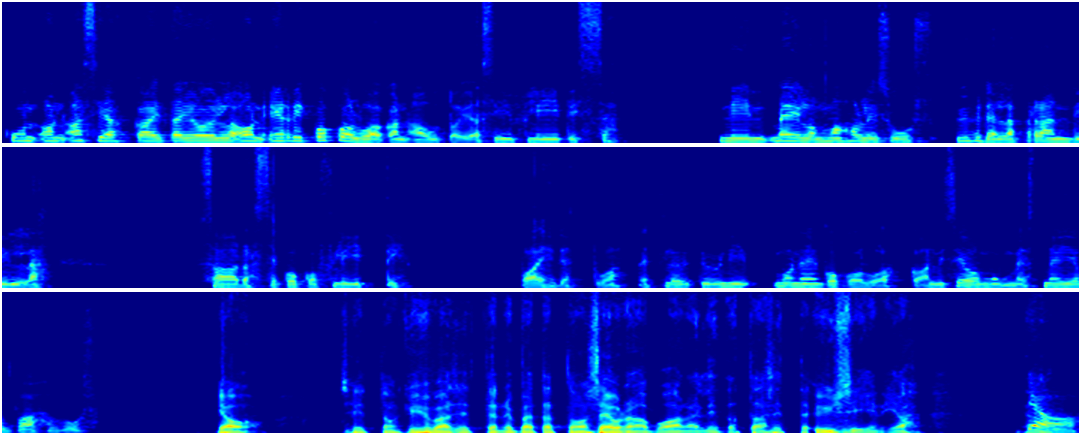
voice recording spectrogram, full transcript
kun on asiakkaita, joilla on eri kokoluokan autoja siinä fliitissä, niin meillä on mahdollisuus yhdellä brändillä saada se koko fliitti vaihdettua, että löytyy niin moneen kokoluokkaan, niin se on mun mielestä meidän vahvuus. Joo, sitten onkin hyvä sitten hypätä tuohon seuraavaan, eli tota, sitten ysiin. Ja, ja Joo.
